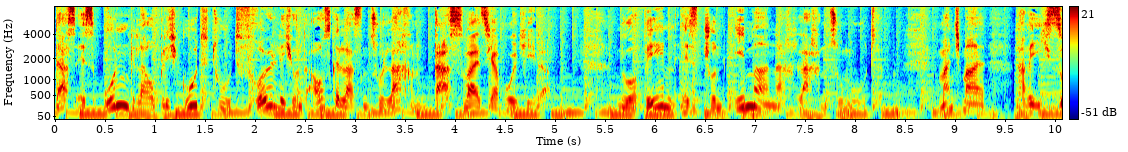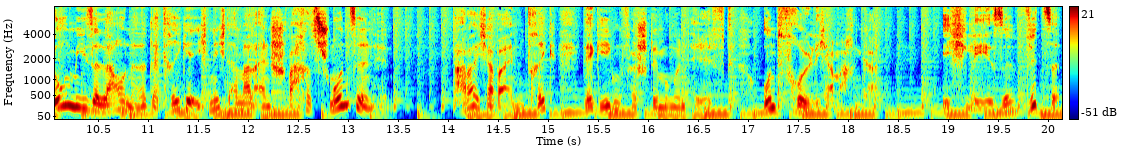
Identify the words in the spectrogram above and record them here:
Dass es unglaublich gut tut, fröhlich und ausgelassen zu lachen, das weiß ja wohl jeder. Nur wem ist schon immer nach Lachen zumute? Manchmal habe ich so miese Laune, da kriege ich nicht einmal ein schwaches Schmunzeln hin. Aber ich habe einen Trick, der gegen Verstimmungen hilft und fröhlicher machen kann. Ich lese Witze.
